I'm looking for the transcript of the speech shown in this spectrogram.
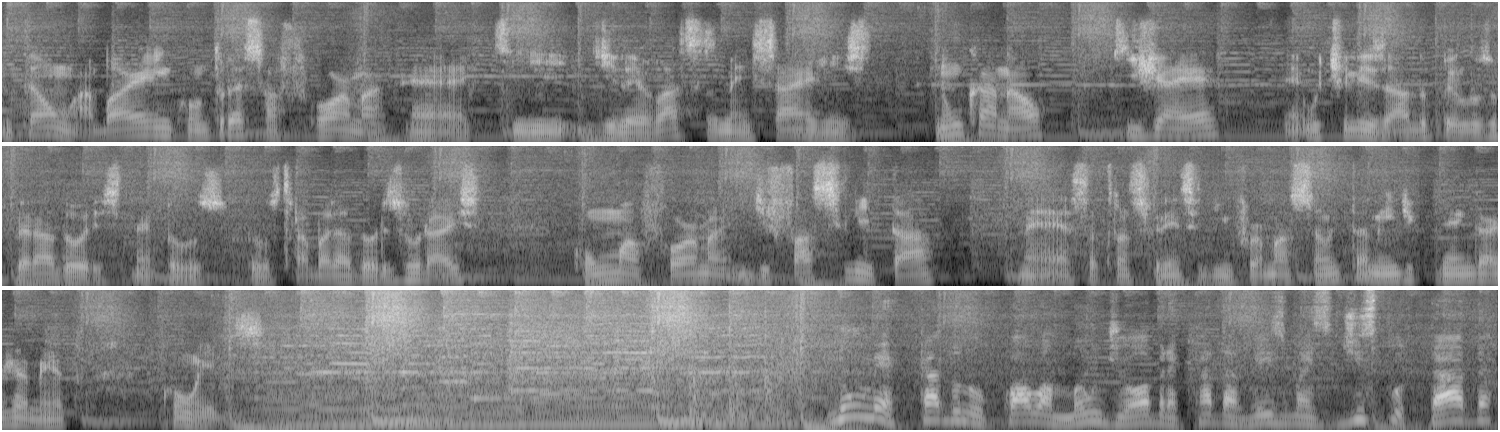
Então, a Bayer encontrou essa forma é, que, de levar essas mensagens num canal que já é, é utilizado pelos operadores, né, pelos, pelos trabalhadores rurais, como uma forma de facilitar né, essa transferência de informação e também de criar engajamento com eles. Num mercado no qual a mão de obra é cada vez mais disputada,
